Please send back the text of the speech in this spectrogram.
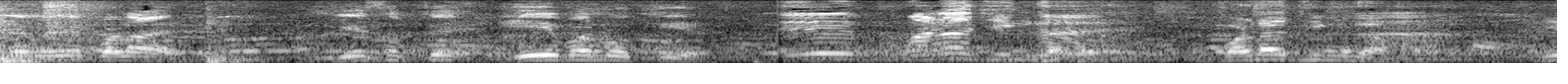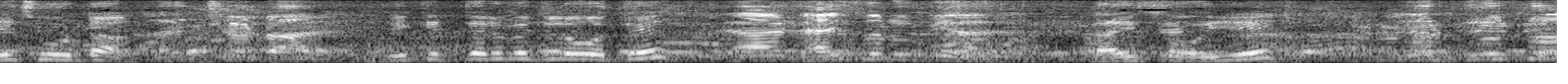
देखो ये बड़ा है ये सबसे ए वन होती है। ये बड़ा झींगा है। बड़ा झींगा। ये छोटा? छोटा है। ये कितने रुपए किलो होते हैं? ढाई सौ रुपया है। ढाई सौ। ये? ये दो सौ।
